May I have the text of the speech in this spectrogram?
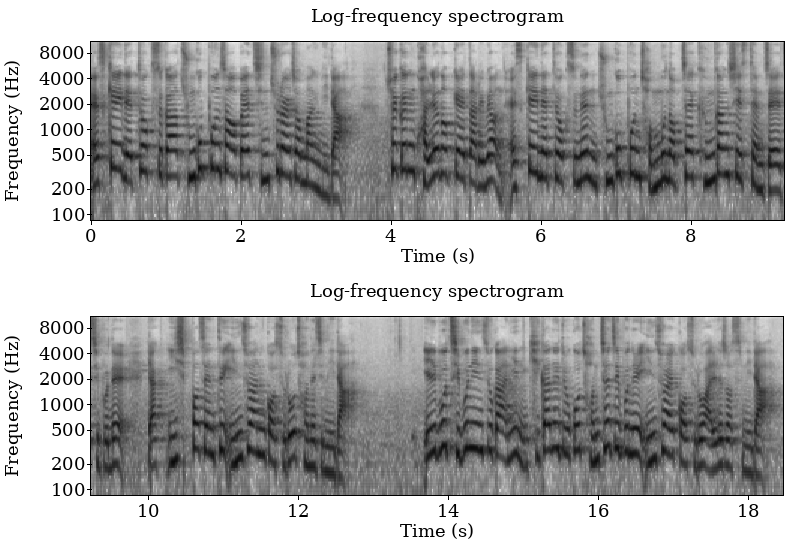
SK 네트워크스가 중고폰 사업에 진출할 전망입니다. 최근 관련 업계에 따르면 SK 네트워크스는 중고폰 전문 업체 금강 시스템즈의 지분을 약 20% 인수한 것으로 전해집니다. 일부 지분 인수가 아닌 기간을 두고 전체 지분을 인수할 것으로 알려졌습니다.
